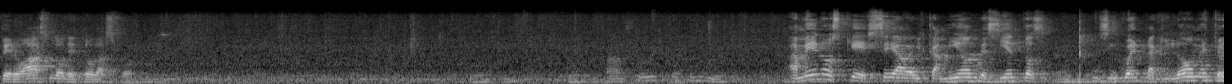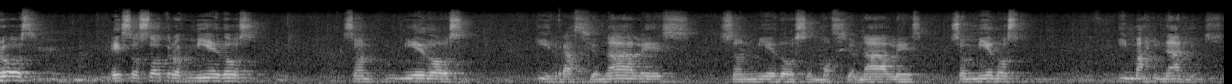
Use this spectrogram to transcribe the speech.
pero hazlo de todas formas. A menos que sea el camión de 150 kilómetros, esos otros miedos son miedos irracionales, son miedos emocionales, son miedos imaginarios.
